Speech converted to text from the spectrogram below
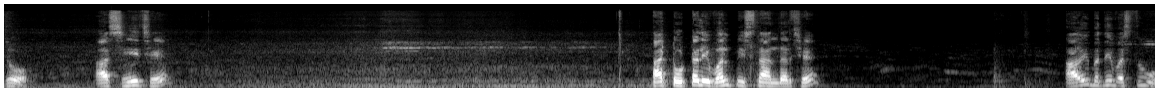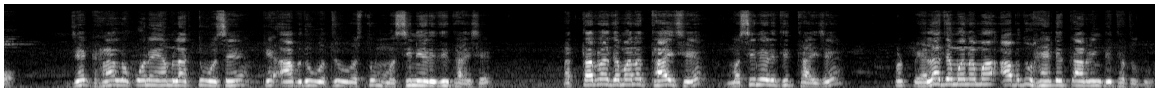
જો, આ સિંહ છે. આ ટોટલી વન પીસના અંદર છે. આવી બધી વસ્તુઓ જે ઘણા લોકોને એમ લાગતું હશે કે આ બધું વધુ વસ્તુ મશીનરીથી થાય છે. અત્યારના જમાના થાય છે, મશીનરીથી જ થાય છે. પણ પહેલા જમાનામાં આ બધું હેન્ડ કાર્વિંગથી થતું હતું.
